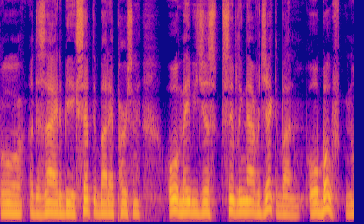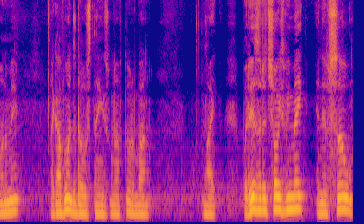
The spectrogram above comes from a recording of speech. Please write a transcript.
Or a desire to be accepted by that person, or maybe just simply not rejected by them, or both. You know what I mean? Like I've wondered those things when I've thought about them. Like, but is it a choice we make? And if so,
